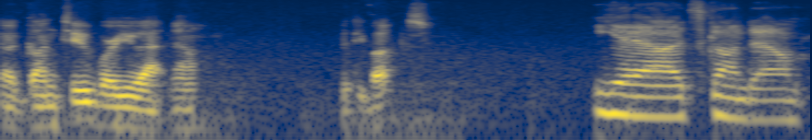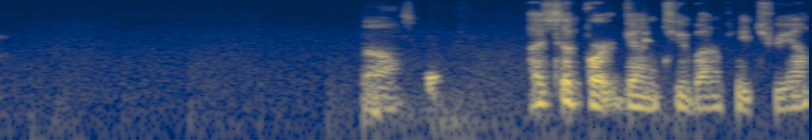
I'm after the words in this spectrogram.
uh, gun tube where are you at now 50 bucks Yeah, it's gone down. So I support gun tube on Patreon.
